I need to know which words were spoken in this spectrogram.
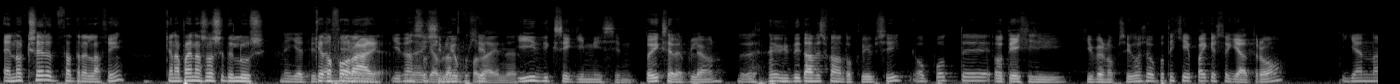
ενώ ξέρει ότι θα τρελαθεί και να πάει να σώσει τη Λούση. Ναι, γιατί Και ήταν, το φοράει. ε, Ήταν Ναι, στο και σημείο απλά που το είχε φοράει, ναι. ήδη ξεκινήσει. Το ήξερε πλέον. Γιατί ήταν δύσκολο να το κρύψει. Οπότε, ότι έχει κυβερνοψύχωση. Οπότε είχε πάει και στο γιατρό για να.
